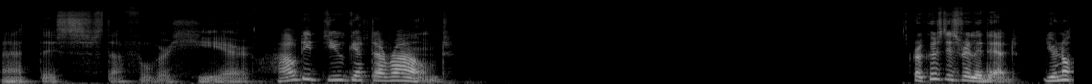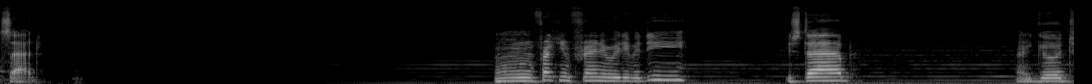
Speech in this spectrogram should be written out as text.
at this stuff over here. How did you get around? Ragust is really dead. You're not sad. Mm, fraction friend with DVD. You stab. Very good.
